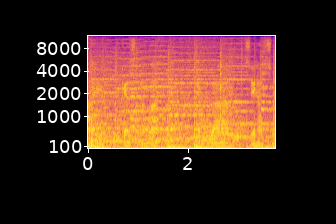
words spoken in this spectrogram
akhir. Demikian selamat. Semoga sehat semua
